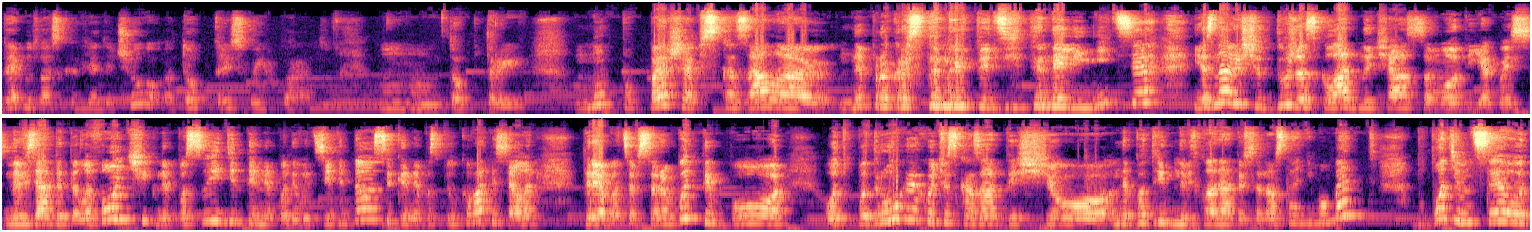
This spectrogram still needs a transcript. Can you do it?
Дай, будь ласка, глядачу топ 3 своїх порад. Топ 3 Ну, по-перше, я б сказала, не прокрастинуйте діти, не лініться. Я знаю, що дуже складно часом от якось не взяти телефончик, не посидіти, не подивитися відосики, не поспілкуватися, але треба це все робити. Бо, от, по-друге, хочу сказати, що не потрібно відкладати все на останній момент, бо потім це от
